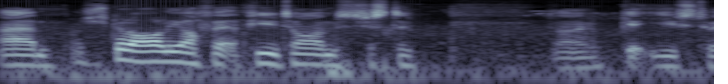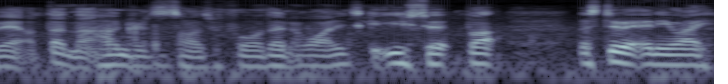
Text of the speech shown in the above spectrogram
Um, I'm just going to ollie off it a few times just to know, get used to it. I've done that hundreds of times before. I don't know why I need to get used to it, but let's do it anyway.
